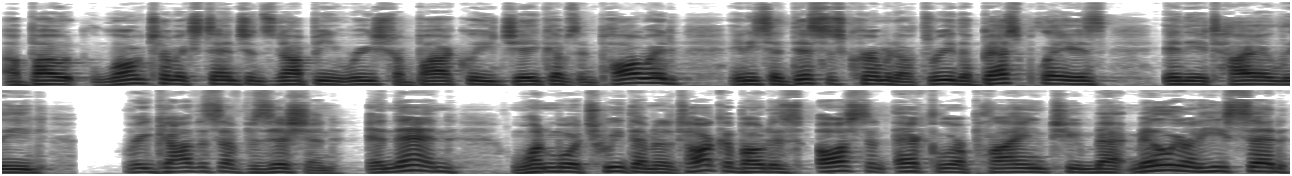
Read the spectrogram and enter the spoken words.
about long term extensions not being reached for Barkley, Jacobs, and Pollard, and he said, This is criminal. Three of the best players in the entire league regardless of position. And then one more tweet that I'm going to talk about is Austin Ekeler replying to Matt Miller, and he said,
